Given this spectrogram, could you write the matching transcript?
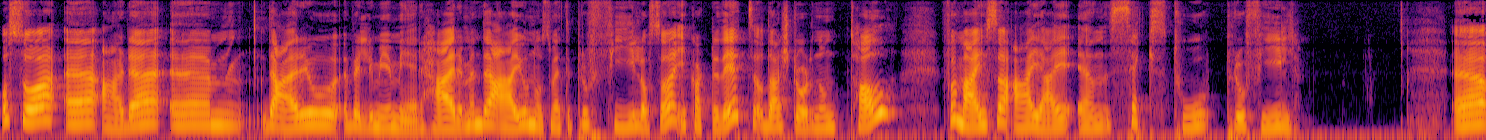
Og så eh, er det eh, Det er jo veldig mye mer her. Men det er jo noe som heter profil også i kartet ditt, og der står det noen tall. For meg så er jeg en 6-2-profil. Eh,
